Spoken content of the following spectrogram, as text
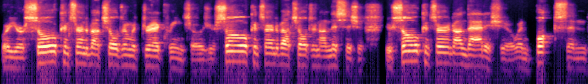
where you're so concerned about children with drag queen shows. You're so concerned about children on this issue. You're so concerned on that issue, and books, and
